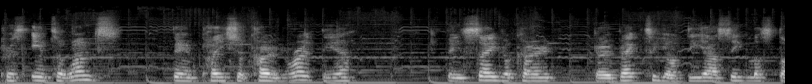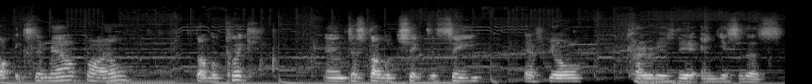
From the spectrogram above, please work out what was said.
Press enter once. Then paste your code right there. Then save your code. Go back to your drc list.xml file. Double click and just double check to see if your code is there and yes it is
